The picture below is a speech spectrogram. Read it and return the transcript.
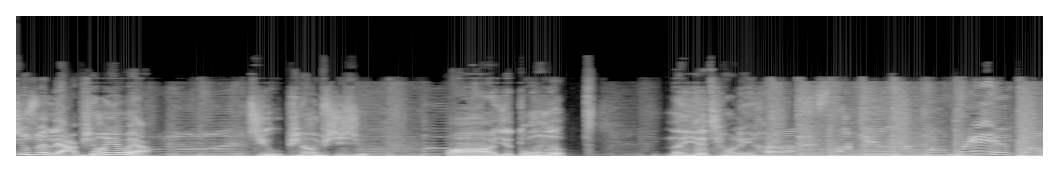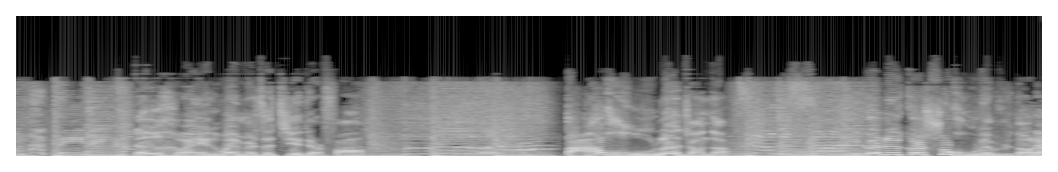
就算俩瓶一碗，九瓶啤酒，啊，一桶子，那也挺厉害了。然后喝完以后，外面再借点房，打虎了，真的。你跟那跟说呼也不知道了。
